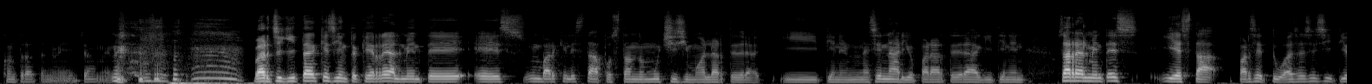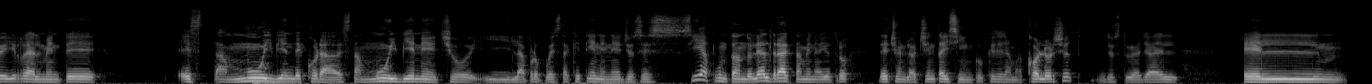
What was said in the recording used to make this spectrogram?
contrátenme, llamen. Bar Chiquita que siento que realmente es un bar que le está apostando muchísimo al arte drag y tienen un escenario para arte drag y tienen, o sea, realmente es y está, parce, tú vas a ese sitio y realmente está muy bien decorado, está muy bien hecho y la propuesta que tienen ellos es, sí, apuntándole al drag, también hay otro, de hecho en la 85 que se llama Color Shot, yo estuve allá el, el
